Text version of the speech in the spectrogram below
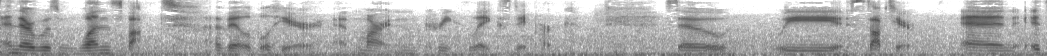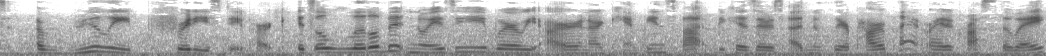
and there was one spot available here at Martin Creek Lake State Park. So we stopped here and it's a really pretty state park. It's a little bit noisy where we are in our camping spot because there's a nuclear power plant right across the way,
